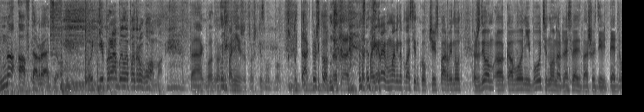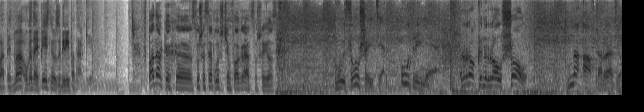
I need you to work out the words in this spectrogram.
на Авторадио. У Днепра было по-другому. Так, вот, вот пониже трошки звук был. Так, ну что, поиграем в мамину пластинку через пару минут. Ждем э, кого-нибудь. Номер для связи 269-5252. Угадай песню, забери подарки. В подарках э, суши-сет лучше, чем фуагра от Суши Вест. Вы слушаете «Утреннее рок-н-ролл-шоу» на Авторадио.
